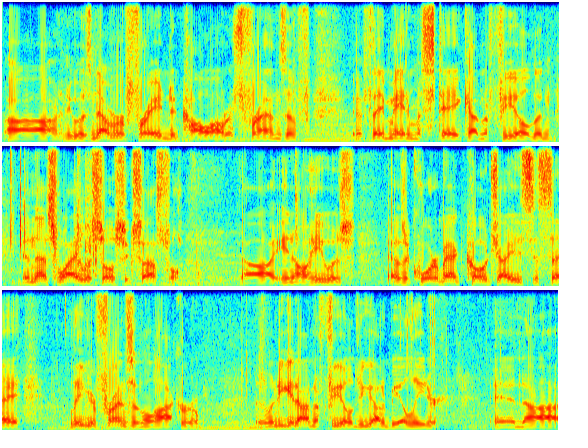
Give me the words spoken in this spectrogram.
Uh, he was never afraid to call out his friends if, if they made a mistake on the field, and, and that's why he was so successful. Uh, you know, he was, as a quarterback coach, I used to say, leave your friends in the locker room. Because when you get on the field, you got to be a leader. And, uh,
